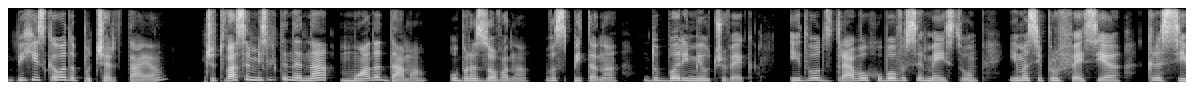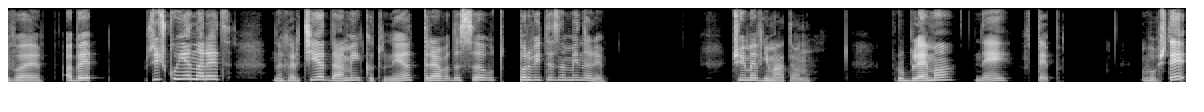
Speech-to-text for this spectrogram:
Бих искала да подчертая, че това са мислите на една млада дама, образована, възпитана, добър и мил човек, идва от здраво, хубаво семейство, има си професия, красива е. Абе, всичко е наред. На хартия дами като нея трябва да са от първите заминали. Чуй ме внимателно. Проблема не е в теб. Въобще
